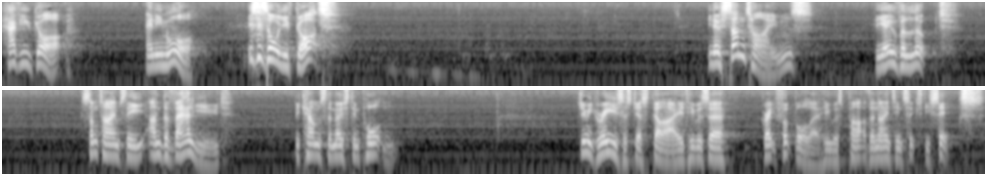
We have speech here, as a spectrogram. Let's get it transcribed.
Have you got any more? Is this all you've got? You know, sometimes the overlooked, sometimes the undervalued becomes the most important. Jimmy Greaves has just died. He was a great footballer. He was part of the 1966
